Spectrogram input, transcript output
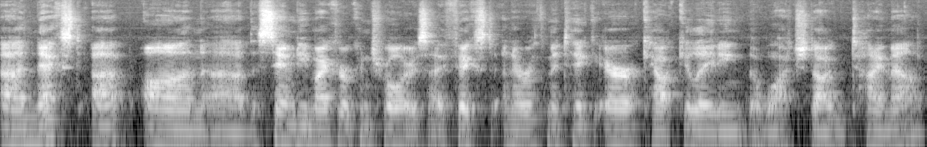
Uh, next up on uh, the SAMD microcontrollers, I fixed an arithmetic error calculating the watchdog timeout.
